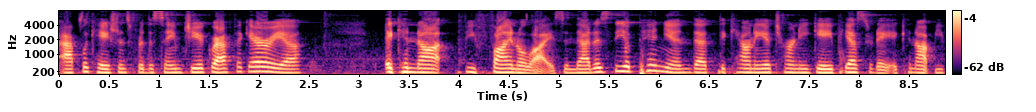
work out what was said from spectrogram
applications for the same geographic area, it cannot be finalized. And that is the opinion that the county attorney gave yesterday. It cannot be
